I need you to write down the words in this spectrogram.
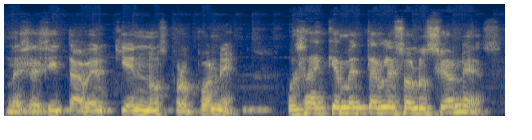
necesita ver quién nos propone. Pues hay que meterle soluciones.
